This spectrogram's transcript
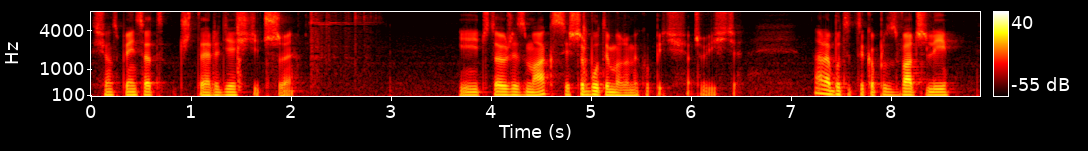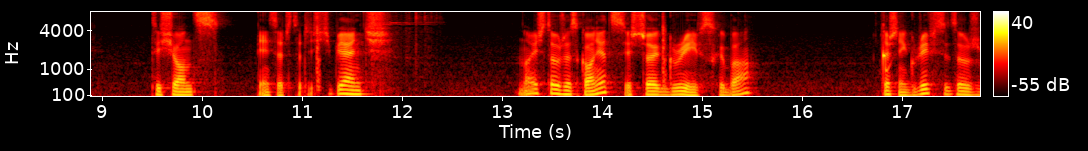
1543. I czy to już jest max? Jeszcze buty możemy kupić, oczywiście. No, ale buty tylko plus 2, czyli 1545. No i czy to już jest koniec? Jeszcze Greaves chyba. Też nie Greavesy, to już...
